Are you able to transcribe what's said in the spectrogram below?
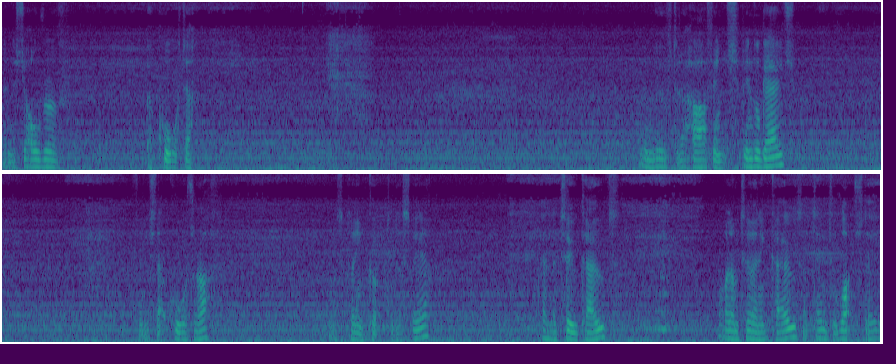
and the shoulder of a quarter and move to the half inch spindle gouge. Finish that quarter off. Nice clean cut to the sphere. And the two coves. While I'm turning coves I tend to watch the,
